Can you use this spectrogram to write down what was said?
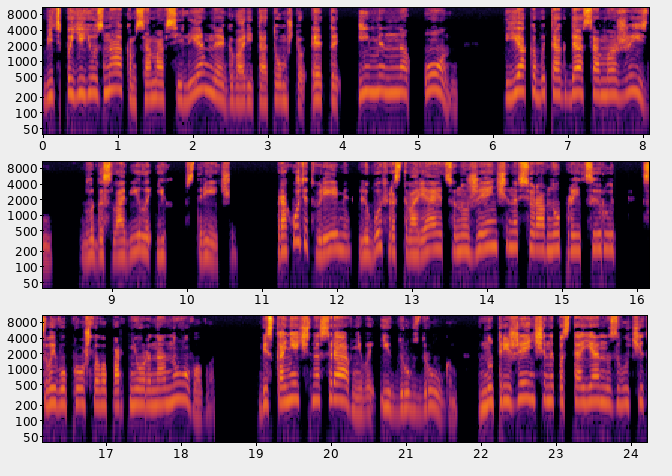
Ведь по ее знакам сама Вселенная говорит о том, что это именно он. Якобы тогда сама жизнь благословила их встречу. Проходит время, любовь растворяется, но женщина все равно проецирует своего прошлого партнера на нового, бесконечно сравнивая их друг с другом. Внутри женщины постоянно звучит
